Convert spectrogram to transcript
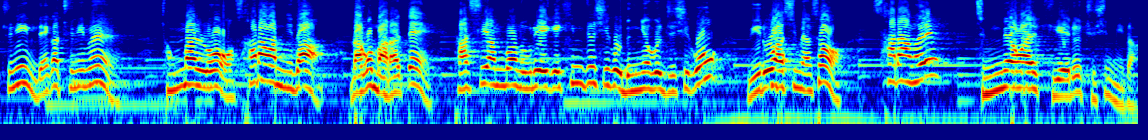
주님 내가 주님을 정말로 사랑합니다. 라고 말할 때 다시 한번 우리에게 힘 주시고 능력을 주시고 위로하시면서 사랑을 증명할 기회를 주십니다.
